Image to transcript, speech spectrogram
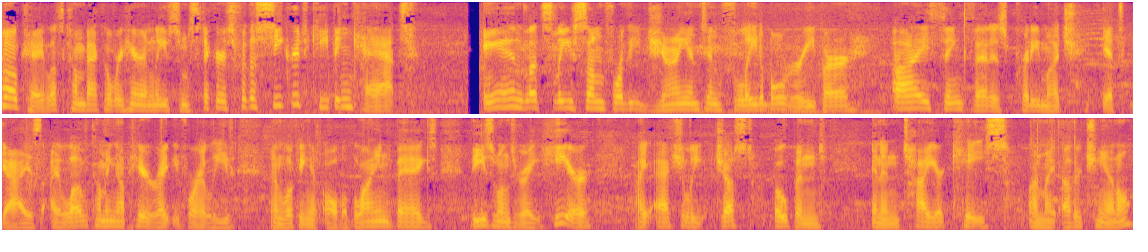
Okay, let's come back over here and leave some stickers for the secret keeping cat. And let's leave some for the giant inflatable reaper. I think that is pretty much it, guys. I love coming up here right before I leave and looking at all the blind bags. These ones right here, I actually just opened an entire case on my other channel.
